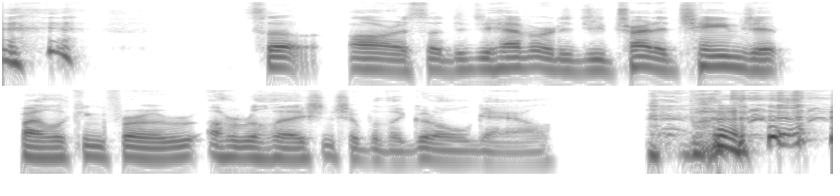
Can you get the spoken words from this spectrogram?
so alright, so did you have it or did you try to change it by looking for a relationship with a good old gal? But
